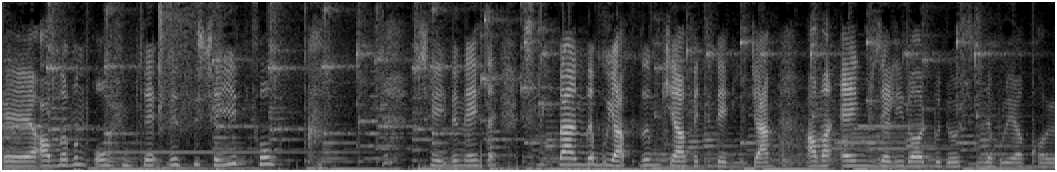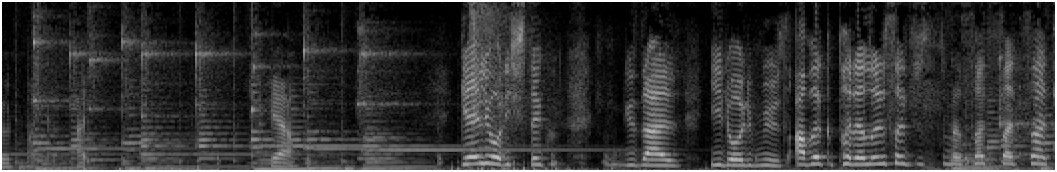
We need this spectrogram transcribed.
Ee, ablamın o hüpletmesi şeyi çok şeydi neyse. Şimdi ben de bu yaptığım kıyafeti deneyeceğim. Ama en güzel idol budur. Size buraya koyuyorum. Bak. Ay. Ya. Geliyor işte gü- güzel idolümüz. Abla paraları saç üstüne saç saç saç.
